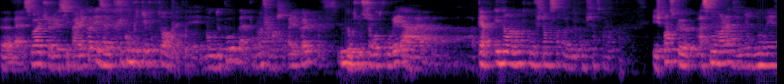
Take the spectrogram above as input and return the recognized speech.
bah, soit tu réussis pas à l'école et ça va être très compliqué pour toi. En fait. Et manque de peau, bah, pour moi, ça ne marchait pas à l'école. Donc, je me suis retrouvé à perdre énormément de confiance, euh, de confiance en moi. Et je pense qu'à ce moment-là, de venir nourrir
